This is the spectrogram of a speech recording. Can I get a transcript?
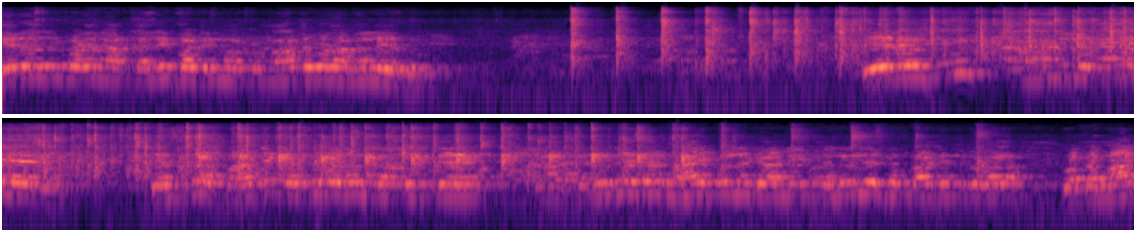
ఏ రోజు కూడా నా తల్లి పార్టీని ఒక మాట కూడా అనలేదు. ఏ రోజు? చెప్పుకోలేదు. జస్ట్ ఆ పార్టీ కష్టపడడం తప్పిస్తే నా తెలుగుదేశం నాయకులను కానీ తెలుగుదేశం పార్టీని కూడా ఒక మాట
